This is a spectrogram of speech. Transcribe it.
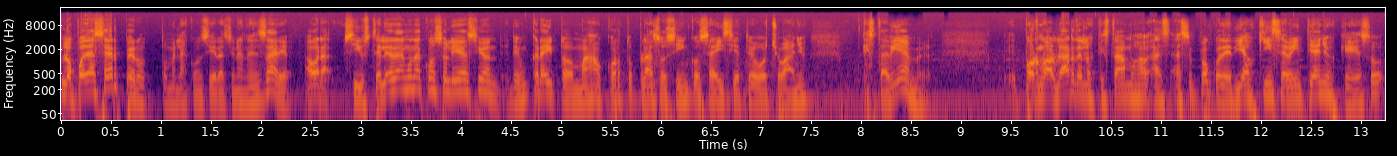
lo puede hacer, pero tome las consideraciones necesarias. Ahora, si usted le dan una consolidación de un crédito más a corto plazo, 5, 6, 7, 8 años, está bien, ¿verdad? Eh, Por no hablar de los que estábamos ha- hace poco, de 10, 15, 20 años, que eso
